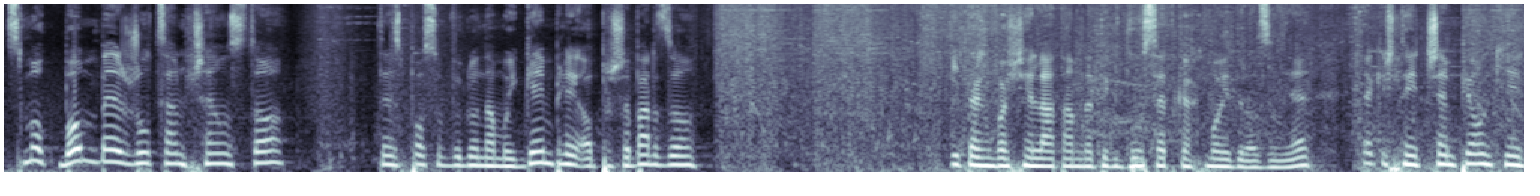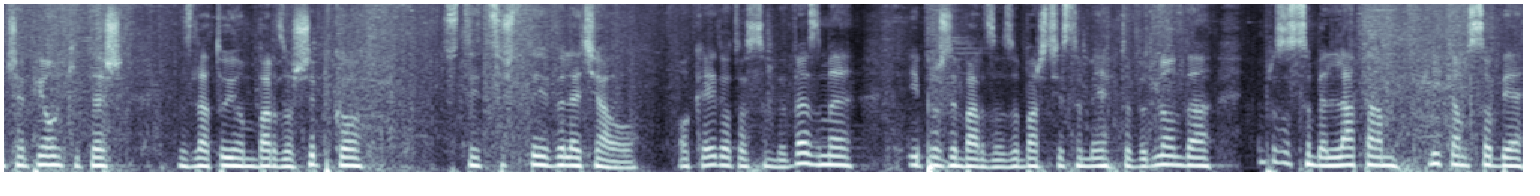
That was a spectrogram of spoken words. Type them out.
smoke bombę, rzucam często. W ten sposób wygląda mój gameplay, o proszę bardzo. I tak właśnie latam na tych dwusetkach, moi drodzy, nie? Jakieś tutaj czempionki, czempionki też zlatują bardzo szybko. Coś tutaj, coś tutaj wyleciało. Ok, to to sobie wezmę i proszę bardzo, zobaczcie sobie jak to wygląda. Po prostu sobie latam, klikam sobie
